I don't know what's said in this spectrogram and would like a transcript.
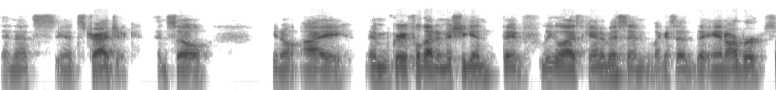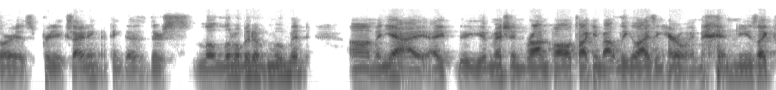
and that's you know, it's tragic. And so you know, I am grateful that in Michigan they've legalized cannabis, and like I said, the Ann Arbor story is pretty exciting. I think that there's a little bit of movement. Um, and yeah, I, I you mentioned Ron Paul talking about legalizing heroin, and he was like,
